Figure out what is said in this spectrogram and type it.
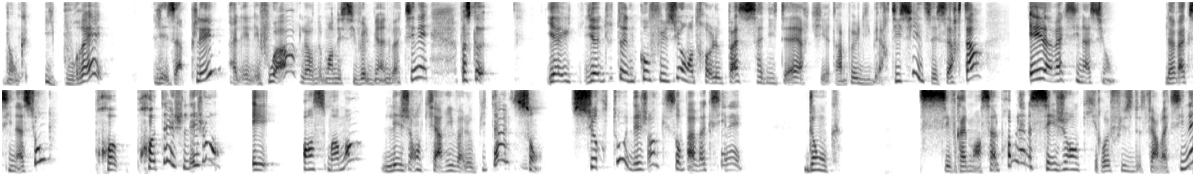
Donc, ils pourraient les appeler, aller les voir, leur demander s'ils veulent bien être vaccinés. Parce que il y, a, toute une confusion entre le pass sanitaire, qui est un peu liberticide, c'est certain, et la vaccination. La vaccination protège les gens. Et en ce moment, les gens qui arrivent à l'hôpital sont surtout des gens qui ne sont pas vaccinés. Donc, c'est vraiment ça le problème. Ces gens qui refusent de se faire vacciner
